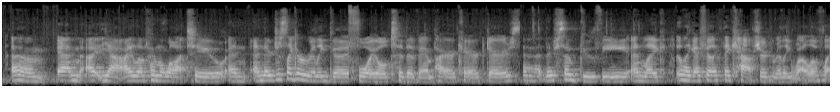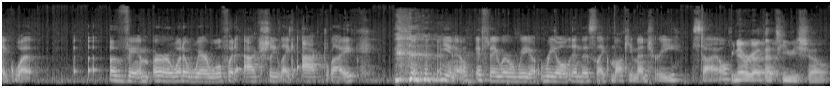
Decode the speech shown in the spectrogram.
um, and I, yeah, I love him a lot too. And and they're just like a really good foil to the vampire characters. Uh, they're so goofy and like like I feel like they captured really well of like what a vamp or what a werewolf would actually like act like. you know, if they were real, real in this like mockumentary style. We never got that TV show.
